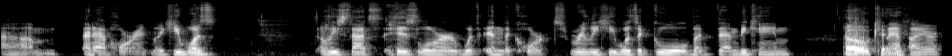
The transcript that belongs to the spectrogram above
um, an abhorrent. Like he was, at least that's his lore within the courts. Really, he was a ghoul that then became a Okay. vampire.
